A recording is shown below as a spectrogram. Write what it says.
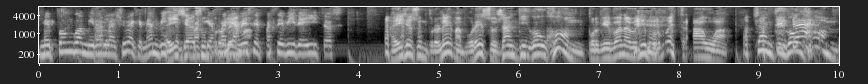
me pongo a mirar la lluvia, que me han visto que varias veces pasé videitos. Ahí ya es un problema, por eso, Yankee Go Home, porque van a venir por nuestra agua. Yankee Go Home.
